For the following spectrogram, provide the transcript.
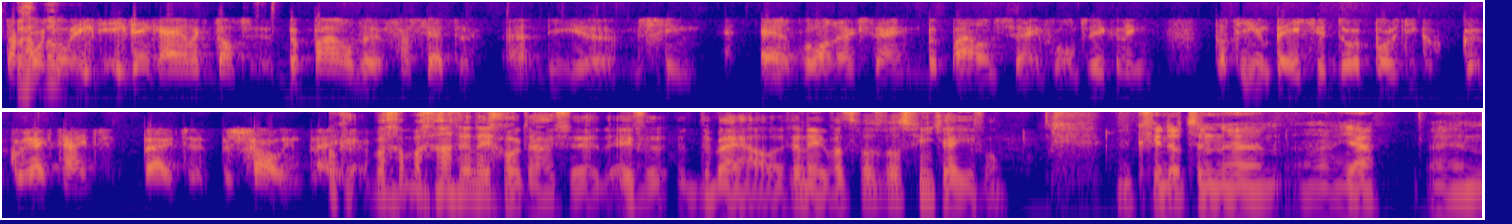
Dat we gaan- kortom, ik, ik denk eigenlijk dat bepaalde facetten, hè, die eh, misschien erg belangrijk zijn, bepalend zijn voor ontwikkeling, dat die een beetje door politieke co- correctheid buiten beschouwing blijven. Oké, we, gaan, we gaan René Groothuis eh, even erbij halen. René, wat, wat, wat vind jij hiervan? Ik vind dat een... ja, ehm,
